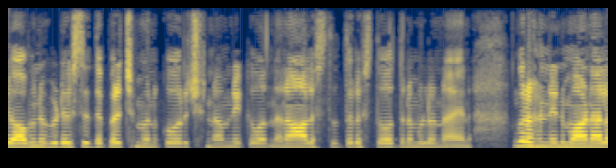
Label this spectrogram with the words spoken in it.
జాబును బిడ్డకు సిద్ధపరచమని కోరుచున్నాం. నీకు వందనాలు స్థుతులు స్తోత్రములు నాయన. గృహ నిర్మాణాల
